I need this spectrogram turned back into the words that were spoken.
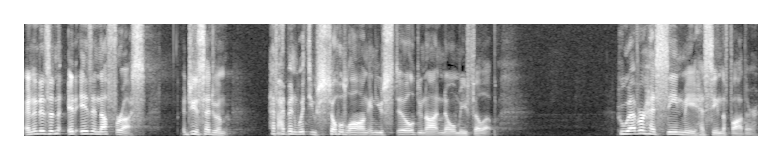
and it is, an, it is enough for us. And Jesus said to him, Have I been with you so long, and you still do not know me, Philip? Whoever has seen me has seen the Father.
